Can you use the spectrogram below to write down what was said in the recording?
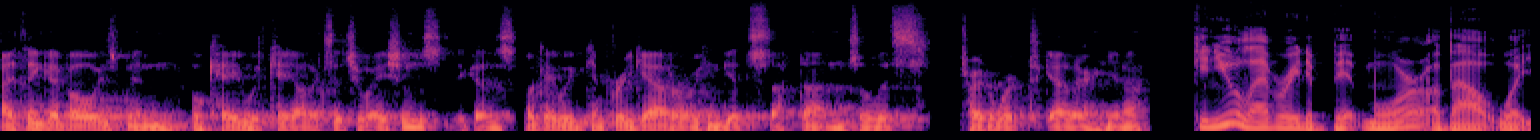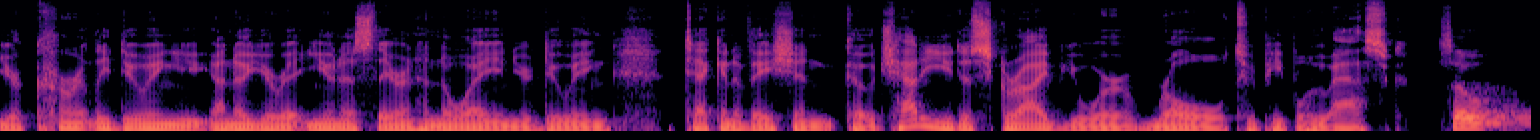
I think I've always been okay with chaotic situations because, okay, we can freak out or we can get stuff done. So let's try to work together, you know? Can you elaborate a bit more about what you're currently doing? I know you're at UNIS there in Hanoi and you're doing tech innovation coach. How do you describe your role to people who ask? So,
